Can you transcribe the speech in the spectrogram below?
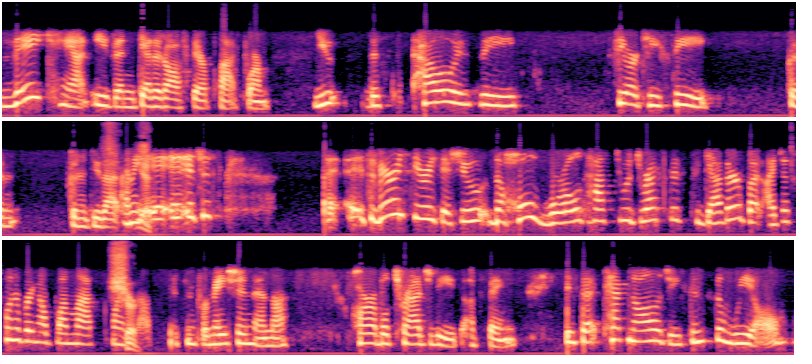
they can't even get it off their platform, you this how is the CRTC going going to do that? I mean, Yeah. it, it's just it's a very serious issue. The whole world has to address this together. But I just want to bring up one last point Sure. about misinformation and the horrible tragedies of things. Is that technology since the wheel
